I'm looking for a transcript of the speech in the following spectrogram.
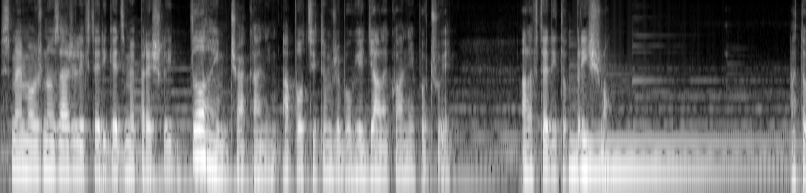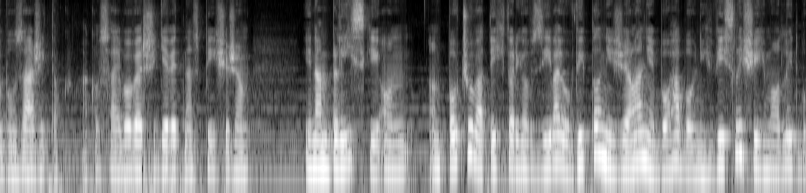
Sme možno zažili vtedy, keď sme prešli dlhým čakaním a pocitom, že Boh je ďaleko a nepočuje. Ale vtedy to prišlo. A to bol zážitok. Ako sa aj vo verši 19 píše, že on je nám blízky, on, on počúva tých, ktorí ho vzývajú, vyplní želanie bohabojných, vyslyší ich modlitbu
